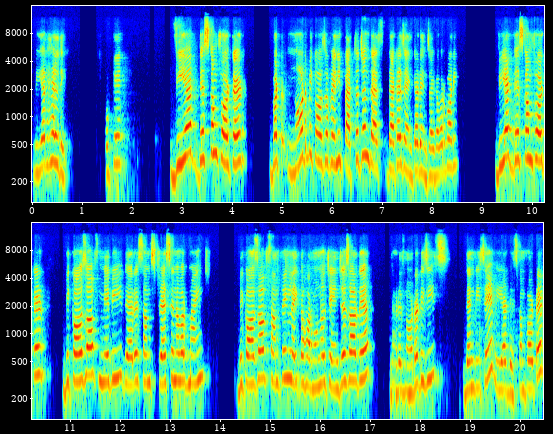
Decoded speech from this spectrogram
We are healthy. Okay. we are discomforted, but not because of any pathogen that, that has entered inside our body. We are discomforted because of maybe there is some stress in our mind, because of something like the hormonal changes are there. That is not a disease. Then we say we are discomforted,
